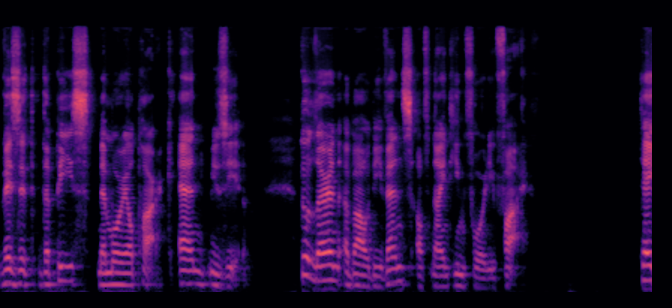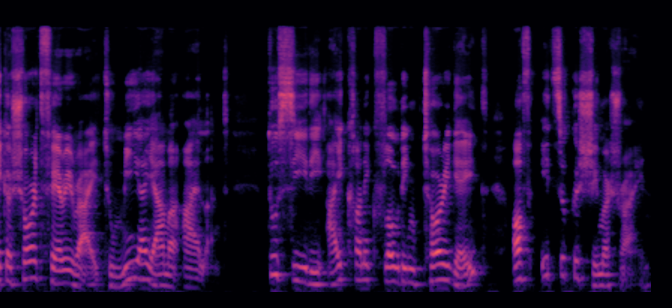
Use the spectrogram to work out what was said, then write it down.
visit the Peace Memorial Park and Museum to learn about the events of 1945. Take a short ferry ride to Miyajima Island to see the iconic floating torii gate of Itsukushima Shrine.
